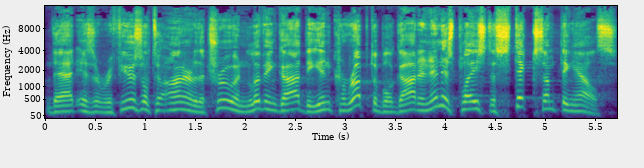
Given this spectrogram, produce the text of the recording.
That is a refusal to honor the true and living God, the incorruptible God, and in his place to stick something else,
